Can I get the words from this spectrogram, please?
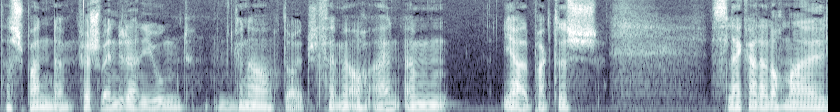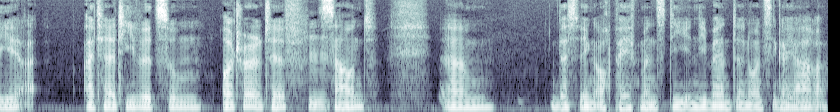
das Spannende. Verschwende deine Jugend. Genau. Auf Deutsch. Fällt mir auch ein. Ähm, ja, praktisch Slacker da nochmal die Alternative zum Alternative Hm. Sound. Ähm, deswegen auch Pavements, die Indie-Band der 90er Jahre.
